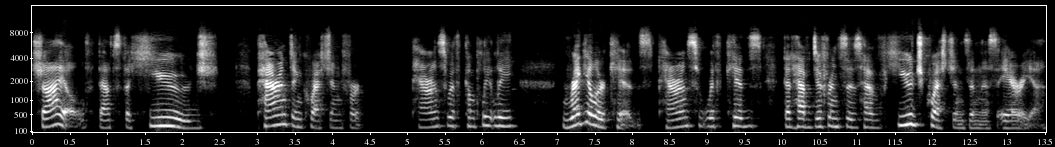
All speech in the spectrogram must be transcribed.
child. That's the huge parenting question for parents with completely regular kids, parents with kids that have differences have huge questions in this area.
